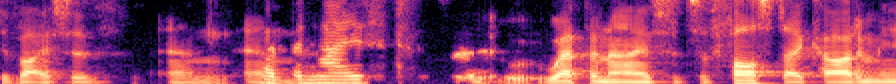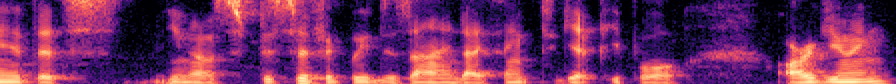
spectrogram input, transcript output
divisive and, and weaponized. It's weaponized. It's a false dichotomy that's you know specifically designed, I think, to get people arguing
